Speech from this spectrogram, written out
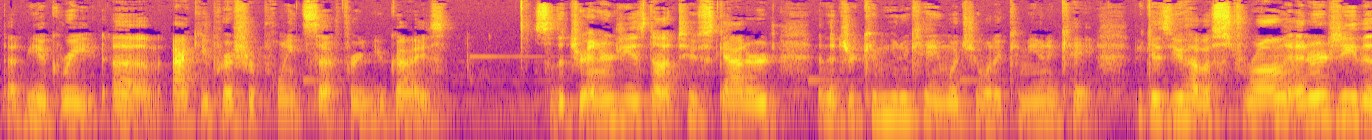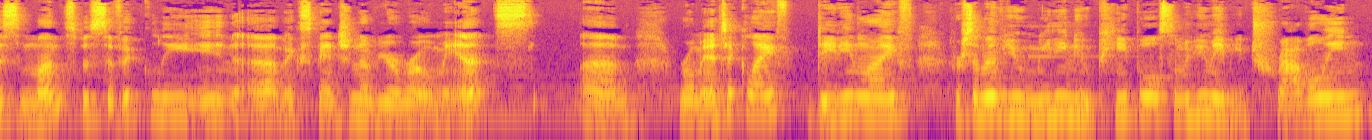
that'd be a great um, acupressure point set for you guys so that your energy is not too scattered and that you're communicating what you want to communicate. Because you have a strong energy this month specifically in um, expansion of your romance um, romantic life dating life. For some of you meeting new people some of you may be traveling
